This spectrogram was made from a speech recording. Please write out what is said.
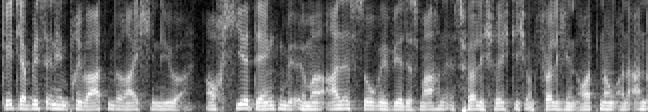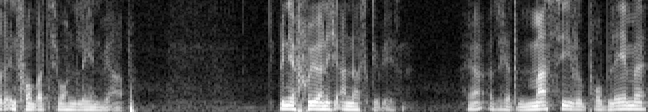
geht ja bis in den privaten Bereich hinüber. Auch hier denken wir immer, alles so, wie wir das machen, ist völlig richtig und völlig in Ordnung und andere Informationen lehnen wir ab. Ich bin ja früher nicht anders gewesen. Ja, also ich hatte massive Probleme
